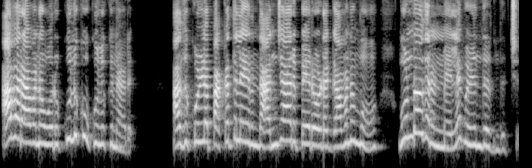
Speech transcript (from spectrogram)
அவர் அவனை ஒரு குலுக்கு குலுக்குனாரு. அதுக்குள்ள பக்கத்துல இருந்த அஞ்சாறு பேரோட கவனமும் குண்டோதரன் மேல விழுந்திருந்துச்சு.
